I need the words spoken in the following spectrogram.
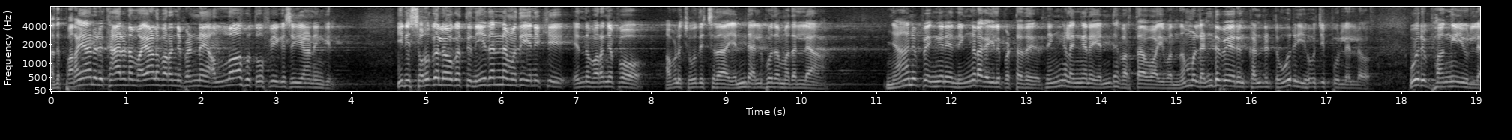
അത് പറയാനൊരു കാരണം അയാൾ പറഞ്ഞു പെണ്ണെ അള്ളാഹു തോഫീക്ക് ചെയ്യുകയാണെങ്കിൽ ഇനി സ്വർഗലോകത്ത് നീ തന്നെ മതി എനിക്ക് എന്ന് പറഞ്ഞപ്പോൾ അവൾ ചോദിച്ചതാ എന്റെ അത്ഭുതം അതല്ല. ഞാനിപ്പോൾ എങ്ങനെ നിങ്ങളുടെ കയ്യിൽ പെട്ടത് നിങ്ങളെങ്ങനെ എന്റെ ഭർത്താവായി വന്നു? നമ്മൾ രണ്ടുപേരും കണ്ടിട്ട് ഒരു യോജിപ്പില്ലല്ലോ. ഒരു ഭംഗിയുമില്ല.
